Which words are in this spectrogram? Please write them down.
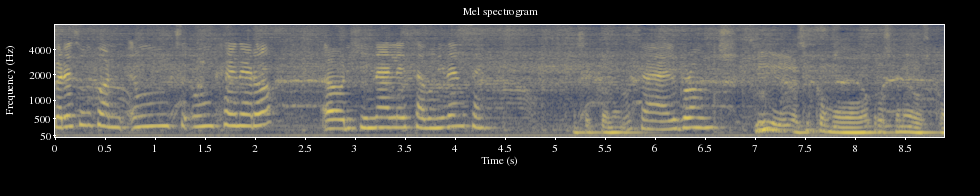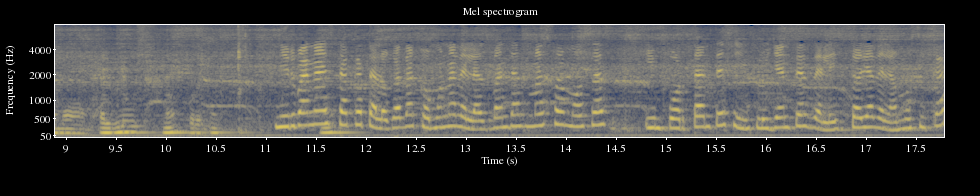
pero es un, un, un género eh, original estadounidense, Exactamente. o sea, el grunge. Sí, así como otros géneros como el blues, ¿no? Por ejemplo. Nirvana está catalogada como una de las bandas más famosas, importantes e influyentes de la historia de la música,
